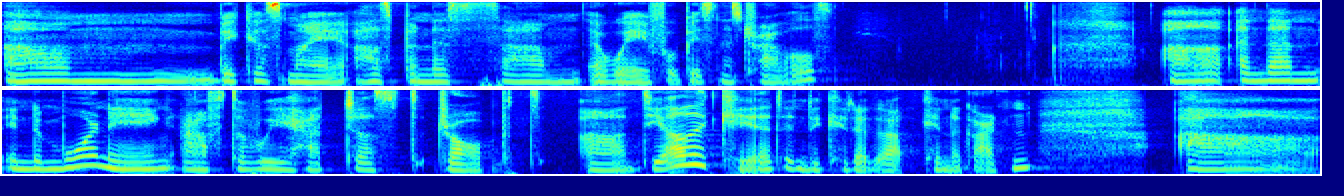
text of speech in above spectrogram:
um, because my husband is um, away for business travels. Uh, and then in the morning, after we had just dropped uh, the other kid in the kindergarten, uh,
